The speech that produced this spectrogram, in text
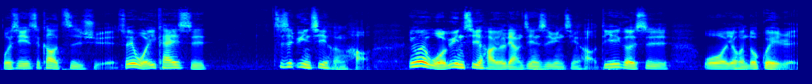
我其实是靠自学，所以我一开始就是运气很好，因为我运气好有两件事运气好，第一个是。我有很多贵人，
